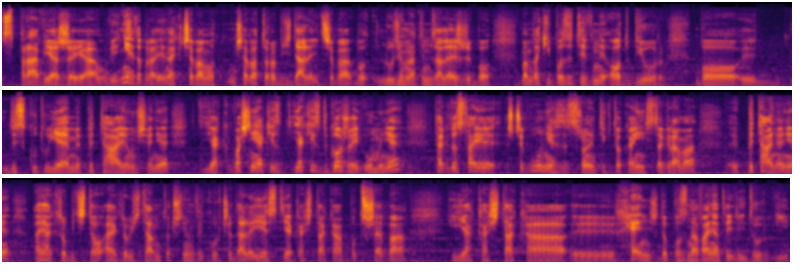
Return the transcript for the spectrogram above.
sprawia, że ja mówię, nie, dobra, jednak trzeba, trzeba to robić dalej, trzeba, bo ludziom na tym zależy, bo mam taki pozytywny odbiór, bo y, dyskutujemy, pytają się, nie? Jak, właśnie jak jest, jak jest gorzej u mnie, tak dostaję, szczególnie ze strony TikToka i Instagrama, y, pytania, nie? A jak robić to, a jak robić tamto? Czyli mówię, kurczę, dalej jest jakaś taka potrzeba i jakaś taka y, chęć do poznawania tej liturgii.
